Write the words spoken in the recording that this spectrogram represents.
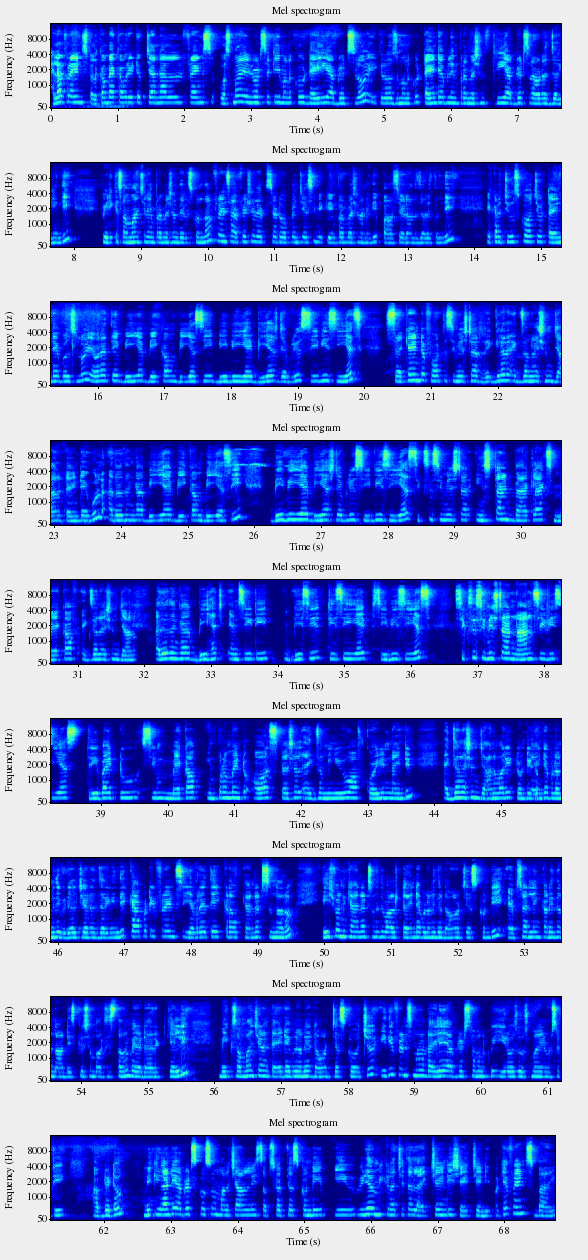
Hello friends welcome back our YouTube channel. Friends Osman university మనకు daily అప్డేట్స్లో ఈరోజు మనకు time table information three updates రావడం జరిగింది. వీటికి సంబంధించిన ఇన్ఫర్మేషన్ తెలుసుకుందాం. ఫ్రెండ్స్ అఫీషియల్ వెబ్సైట్ ఓపెన్ చేసి మీకు ఇన్ఫర్మేషన్ అనేది పాస్ చేయడం జరుగుతుంది. ఇక్కడ చూసుకోవచ్చు టైం టేబుల్స్లో ఎవరైతే BA BCom BSc BBA BSW CBCS second fourth semester regular examination Jan time table. అదేవిధంగా BA BCom BSc BBA BSW CBCS sixth semester instant backlogs makeup examination Jan. అదేవిధంగా BHMCT BC TCA CBCS sixth semester non CBCS three by two sem makeup improvement or special exam in view of Covid nineteen examination January twenty twenty table అనేది విడుదల చేయడం జరిగింది. కాబట్టి friends ఎవరైతే ఇక్కడ candidates ఉన్నారో each one candidates అనేది వాళ్ళ టైం టేబుల్ అనేది డౌన్లోడ్ చేసుకోండి. వెబ్సైట్ లింక్ అనేది నా డిస్క్రిప్షన్ బాక్స్ ఇస్తాను. మీరు డైరెక్ట్కి వెళ్ళి మీకు సంబంధించిన టైం టేబుల్ అనేది డౌన్లోడ్ చేసుకోవచ్చు. ఇది ఫ్రెండ్స్ మనం డైలీ అప్డేట్స్లో మనకు ఈరోజు ఉస్మాన్ యూనివర్సిటీ అప్డేట్. మీకు ఇలాంటి అప్డేట్స్ కోసం మన ఛానల్ని సబ్స్క్రైబ్ చేసుకోండి. ఈ వీడియో మీకు నచ్చితే లైక్ చేయండి షేర్ చేయండి. Okay friends bye.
